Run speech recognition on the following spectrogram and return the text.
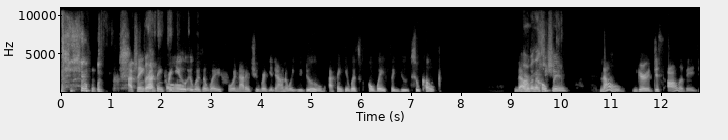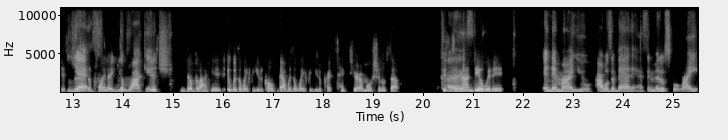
it was I think I think for you it was a way for now that you break it down the way you do, I think it was a way for you to cope. That My was relationship? coping. No, you're just all of it. Just the, the point of you the blockage. the blockage. It was a way for you to cope. That was a way for you to protect your emotional self. Is to not deal with it. and then mind you, I was a badass in middle school, right?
